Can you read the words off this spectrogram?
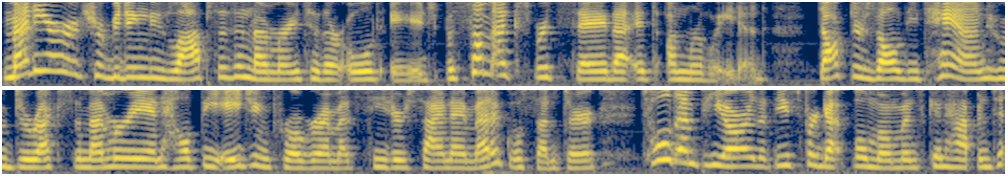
Many are attributing these lapses in memory to their old age, but some experts say that it's unrelated. Dr. Zaldy Tan, who directs the Memory and Healthy Aging program at Cedar Sinai Medical Center, told NPR that these forgetful moments can happen to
